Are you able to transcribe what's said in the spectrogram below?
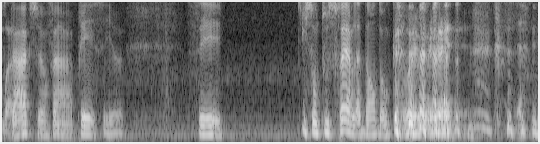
voilà. Stax enfin après c'est euh, c'est ils sont tous frères là-dedans donc Oui, oui, oui.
